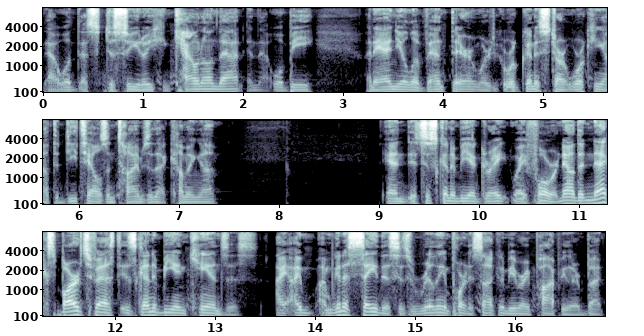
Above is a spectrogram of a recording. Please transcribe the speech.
That will that's just so you know you can count on that, and that will be an annual event there. We're we're going to start working out the details and times of that coming up, and it's just going to be a great way forward. Now, the next Bards Fest is going to be in Kansas. I, I I'm going to say this is really important. It's not going to be very popular, but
